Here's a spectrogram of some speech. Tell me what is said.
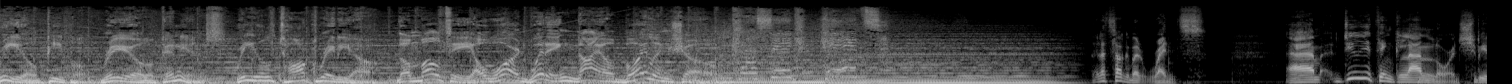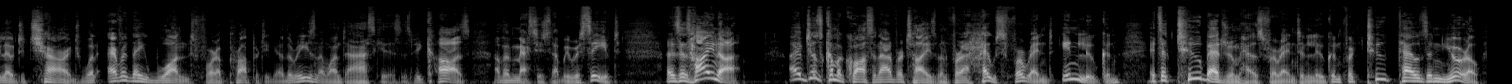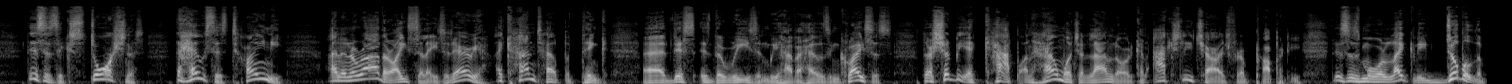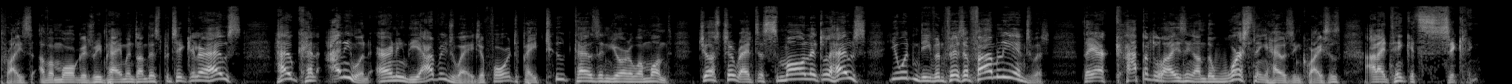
Real people, real opinions, real talk radio. The multi award winning Niall Boylan Show. Classic hits. Let's talk about rents. Um, do you think landlords should be allowed to charge whatever they want for a property? Now, the reason I want to ask you this is because of a message that we received. And it says, Hi, Niall. I've just come across an advertisement for a house for rent in Lucan. It's a two bedroom house for rent in Lucan for 2,000 euro. This is extortionate. The house is tiny and in a rather isolated area. I can't help but think uh, this is the reason we have a housing crisis. There should be a cap on how much a landlord can actually charge for a property. This is more likely double the price of a mortgage repayment on this particular house. How can anyone earning the average wage afford to pay 2,000 euro a month just to rent a small little house? You wouldn't even fit a family into it. They are capitalising on the worsening housing crisis, and I think it's sickening.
